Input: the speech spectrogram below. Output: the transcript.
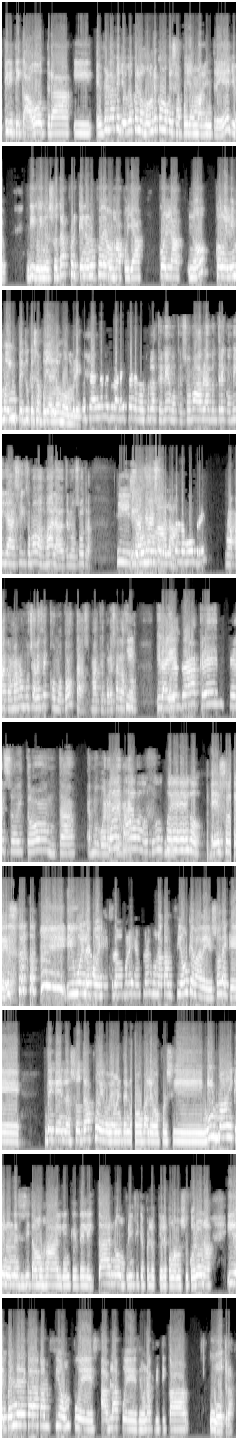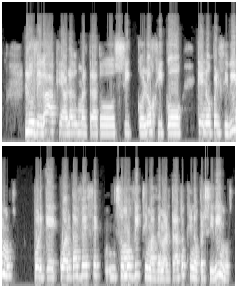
critica a otra? Y es verdad que yo veo que los hombres como que se apoyan más entre ellos. Digo, ¿y nosotras por qué no nos podemos apoyar con la, ¿no? Con el mismo ímpetu que se apoyan los hombres. Esa es la naturaleza que nosotros tenemos, que somos hablando entre comillas así, somos más malas entre nosotras. Sí, y gracias a eso los hombres a, tomarnos muchas veces como tontas, más que por esa razón. Y de ahí vendrá, creen que soy tonta. Es muy bueno el tema. ¿eh? Tu juego. Eso es. y bueno, pues eso, por ejemplo, es una canción que va de eso, de que de que nosotras pues obviamente nos valemos por sí mismas y que no necesitamos a alguien que deleitarnos, un príncipe que le pongamos su corona y depende de cada canción pues habla pues de una crítica u otra. Luz de Gas que habla de un maltrato psicológico que no percibimos porque cuántas veces somos víctimas de maltratos que no percibimos.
